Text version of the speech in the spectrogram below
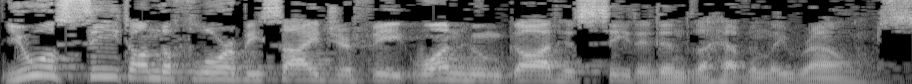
You will seat on the floor beside your feet one whom God has seated in the heavenly realms.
